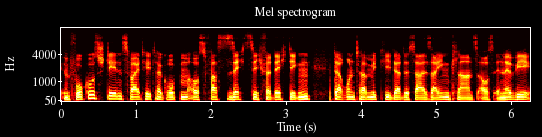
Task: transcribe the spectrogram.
Im Fokus stehen zwei Tätergruppen aus fast 60 Verdächtigen, darunter Mitglieder des Al-Sain-Clans aus NRW.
